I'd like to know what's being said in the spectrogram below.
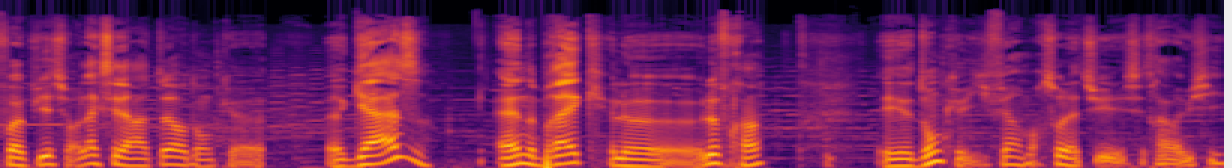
faut appuyer sur l'accélérateur donc gaz, N break le, le frein. Et donc il fait un morceau là-dessus et c'est très réussi.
